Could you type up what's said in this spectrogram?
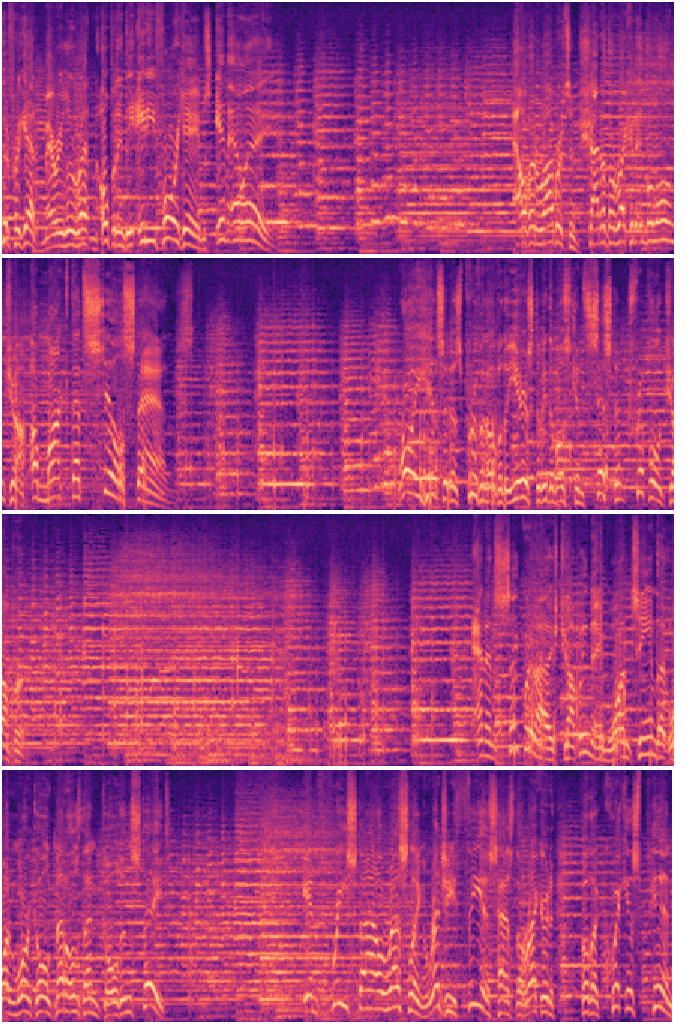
could forget Mary Lou Retton opening the 84 games in L.A.? Alvin Robertson shattered the record in the long jump, a mark that still stands. Roy Hinson has proven over the years to be the most consistent triple jumper. And in synchronized jumping, name one team that won more gold medals than Golden State. In freestyle wrestling, Reggie Theus has the record for the quickest pin.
